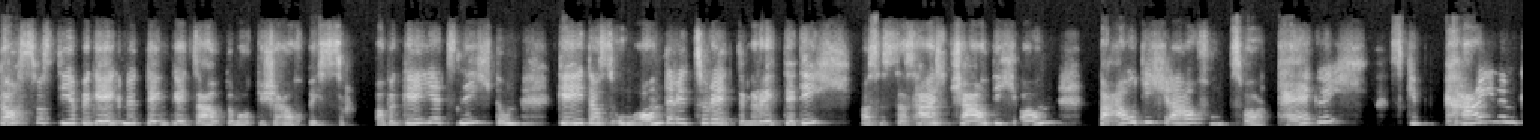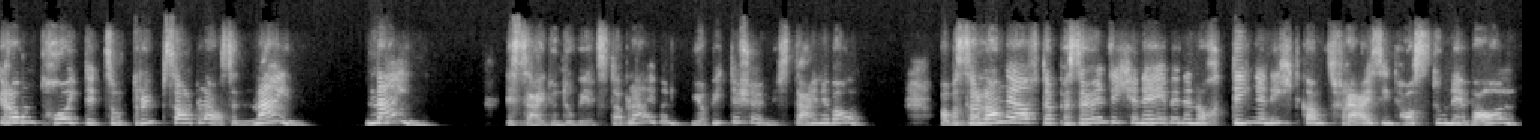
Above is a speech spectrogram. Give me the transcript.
das, was dir begegnet, dem geht's automatisch auch besser. Aber geh jetzt nicht und geh das, um andere zu retten. Rette dich. Also das heißt, schau dich an, bau dich auf und zwar täglich. Es gibt keinen Grund heute zum Trübsalblasen. Nein, nein. Es sei denn, du willst da bleiben. Ja, bitteschön, ist deine Wahl. Aber solange auf der persönlichen Ebene noch Dinge nicht ganz frei sind, hast du eine Wahl.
